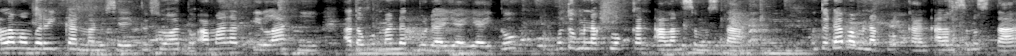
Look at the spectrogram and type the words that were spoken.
Allah memberikan manusia itu suatu amanat ilahi ataupun mandat budaya yaitu untuk menaklukkan alam semesta. Untuk dapat menaklukkan alam semesta,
